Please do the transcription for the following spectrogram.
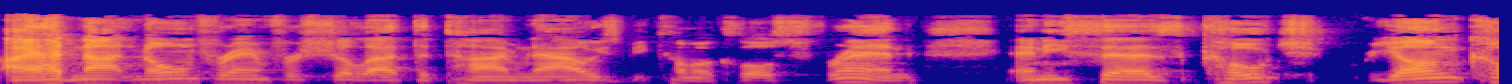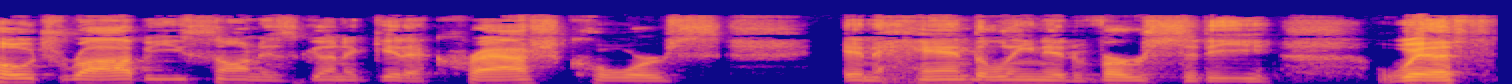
I had not known Fran Fraschilla at the time. Now he's become a close friend. And he says, Coach, young coach Rob Ehsan is going to get a crash course in handling adversity with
